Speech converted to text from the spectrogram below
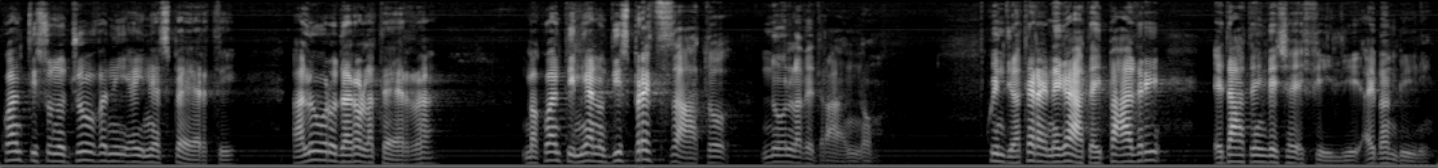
quanti sono giovani e inesperti, a loro darò la terra, ma quanti mi hanno disprezzato non la vedranno. Quindi la terra è negata ai padri e data invece ai figli, ai bambini.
